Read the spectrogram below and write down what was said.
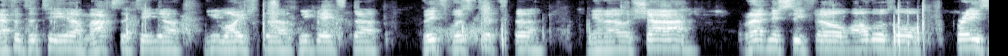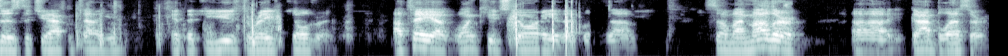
Effenzatia, Maxatia, wie läuft's da, wie geht's da, witz, was you know, Shah, Radnish Phil, all those little phrases that you have to tell you, that you use to raise children. I'll tell you one cute story that was, um, so my mother, uh, God bless her,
